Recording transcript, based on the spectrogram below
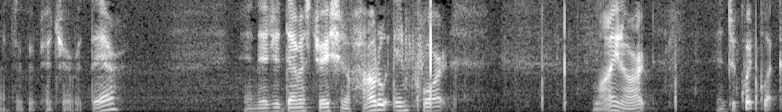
That's a good picture of it there. And there's your demonstration of how to import line art into QuickClick.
